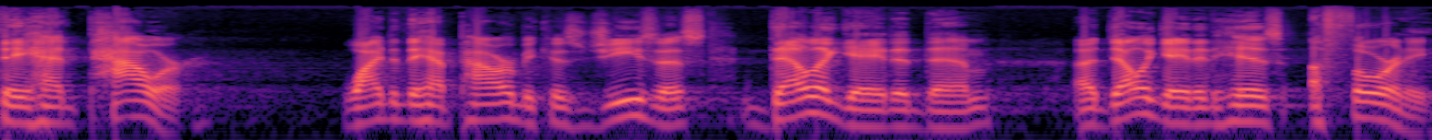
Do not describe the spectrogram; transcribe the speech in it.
They had power. Why did they have power? Because Jesus delegated them, uh, delegated his authority.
